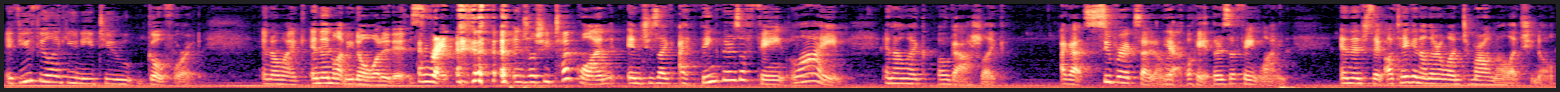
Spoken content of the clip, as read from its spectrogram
if you feel like you need to, go for it. And I'm like, and then let me know what it is. Right. And so she took one and she's like, I think there's a faint line. And I'm like, oh gosh, like, I got super excited. I'm Yeah. like, okay, there's a faint line. And then she's like, I'll take another one tomorrow and I'll let you know.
